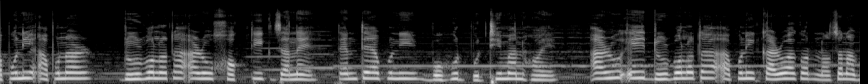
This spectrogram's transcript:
আপুনি আপোনাৰ দুৰ্বলতা আৰু শক্তিক জানে তেন্তে আপুনি বহুত বুদ্ধিমান হয়। আৰু এই দুৰ্বলতা আপুনি কাৰো আগত নজনাব।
